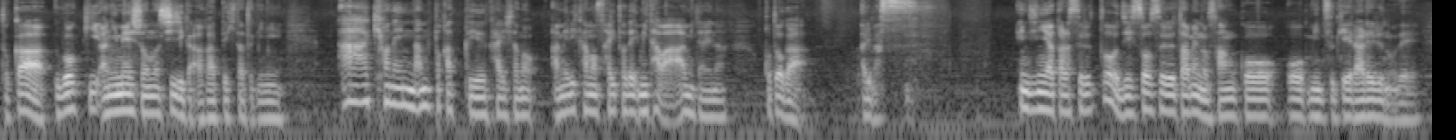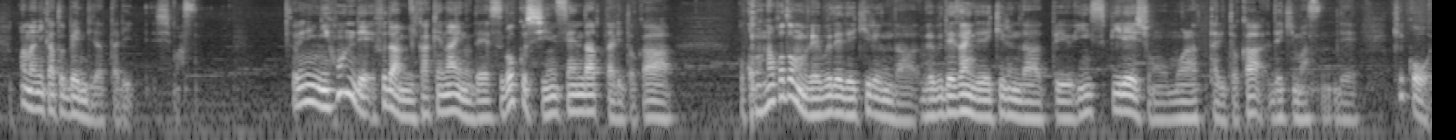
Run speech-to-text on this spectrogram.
とか動きアニメーションの指示が上がってきた時にああ去年なんとかっていう会社のアメリカのサイトで見たわみたいなことがあります。エンジニアからすると実装するための参考を見つけられるので、まあ、何かと便利だったりします。それに日本で普段見かけないのですごく新鮮だったりとかこんなことも web でできるんだ web デザインでできるんだっていうインスピレーションをもらったりとかできますんで結構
